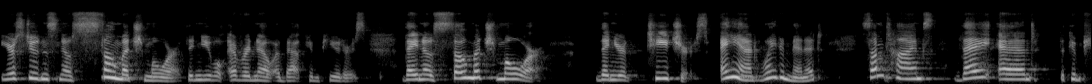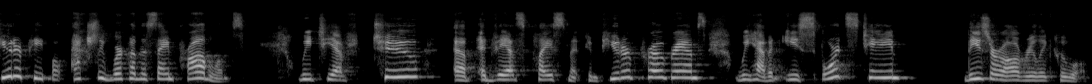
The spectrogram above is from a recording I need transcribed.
your students know so much more than you will ever know about computers. They know so much more than your teachers. And wait a minute, sometimes they and the computer people actually work on the same problems. We have two uh, advanced placement computer programs. We have an esports team. These are all really cool.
